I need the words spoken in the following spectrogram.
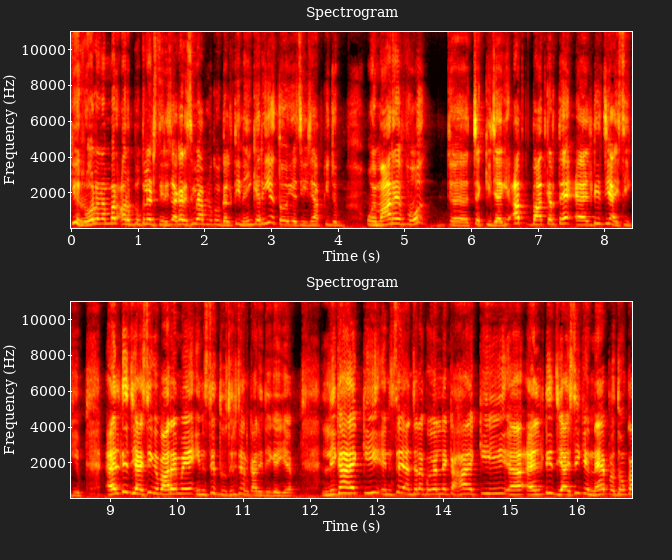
कि रोल नंबर और बुकलेट सीरीज़, अगर इसमें आपने कोई गलती नहीं करी है तो ये चीज़ें आपकी जो ओएमआर है वो चेक की जाएगी। अब बात करते हैं एल की। एल के बारे में इनसे दूसरी जानकारी दी गई है। लिखा है कि इनसे अंजना गोयल ने कहा है कि एलटीजीआईसी के नए पदों का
